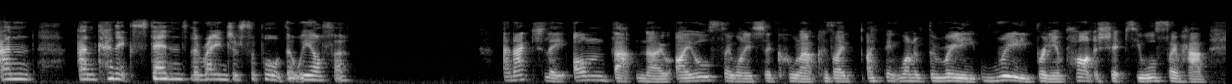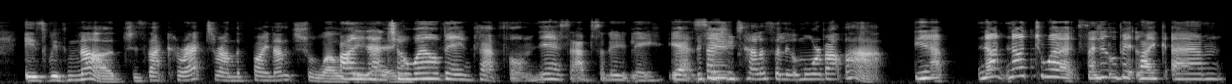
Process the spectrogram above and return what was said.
and and can extend the range of support that we offer. And actually, on that note, I also wanted to call out because I, I think one of the really, really brilliant partnerships you also have is with Nudge. Is that correct? Around the financial well-being. Financial well-being platform. Yes, absolutely. Yeah. So, could you tell us a little more about that? Yeah. Nudge works a little bit like um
